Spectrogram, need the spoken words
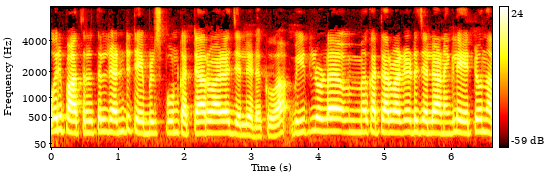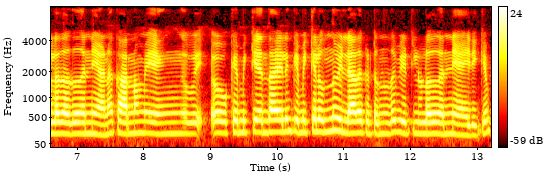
ഒരു പാത്രത്തിൽ രണ്ട് ടേബിൾ സ്പൂൺ കറ്റാർവാഴ ജെല്ല് എടുക്കുക. വീട്ടിലുള്ള കറ്റാർവാഴയുടെ ജെല്ലാണെങ്കിൽ ഏറ്റവും നല്ലത് അത് തന്നെയാണ്. കാരണം കെമിക്കൽ എന്തായാലും കെമിക്കൽ ഒന്നും ഇല്ലാതെ കിട്ടുന്നത് വീട്ടിലുള്ളത് തന്നെയായിരിക്കും.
